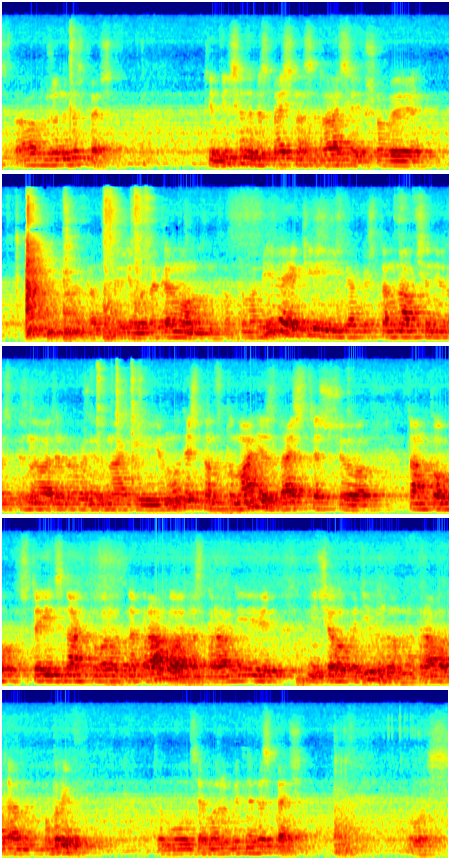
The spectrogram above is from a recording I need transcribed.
справа дуже небезпечна. Тим більше небезпечна ситуація, якщо ви, там, скажімо, за кермом автомобіля, який якось там навчений розпізнавати дорожні знаки, і йому десь там в тумані здасться, що там стоїть знак поворот направо, а насправді нічого подібного, направо там обрив. Тому це може бути небезпечно. Ось.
